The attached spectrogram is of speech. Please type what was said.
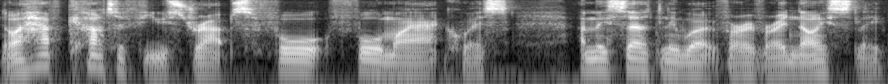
Now I have cut a few straps for, for my Aquis, and they certainly work very, very nicely.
